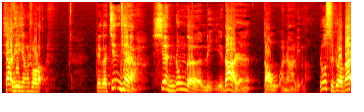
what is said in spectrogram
夏提刑说了：“这个今天啊，县中的李大人到我那里了。”如此这般，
